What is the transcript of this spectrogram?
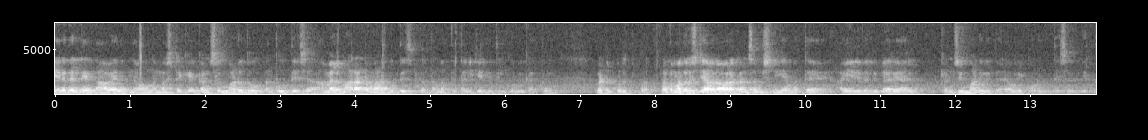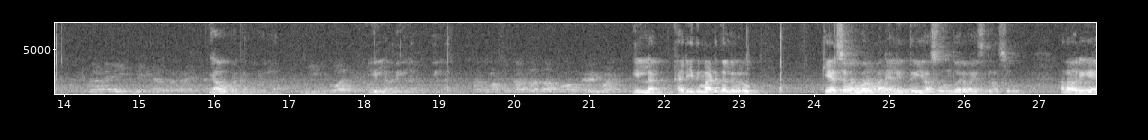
ಏರಿಯಾದಲ್ಲೇ ನಾವೇ ನಾವು ನಮ್ಮಷ್ಟಕ್ಕೆ ಕನ್ಸ್ಯೂಮ್ ಮಾಡೋದು ಅಂತ ಉದ್ದೇಶ. ಆಮೇಲೆ ಮಾರಾಟ ಮಾಡೋಕ್ಕೆ ಉದ್ದೇಶ ಅಂತ ಮತ್ತೆ ತನಿಖೆಯಲ್ಲಿ ತಿಳ್ಕೊಬೇಕಾಗ್ತದೆ. ಬಟ್ ಪ್ರಥಮ ದೃಷ್ಟಿ ಅವರ ಅವರ ಕನ್ಸಂಪ್ಷನ್ಗೆ ಮತ್ತು ಆ ಏರಿಯಾದಲ್ಲಿ ಬೇರೆ ಯಾರು ಕನ್ಸ್ಯೂಮ್ ಮಾಡಿದ್ದಾರೆ ಅವರಿಗೆ ಕೊಡೋ ಉದ್ದೇಶದಿಂದ ಯಾವ ಪ್ರಕರಣಗಳಿಲ್ಲ ಇಲ್ಲ. ಇಲ್ಲ ಇಲ್ಲ ಇಲ್ಲ. ಖರೀದಿ ಮಾಡಿದ್ದಲ್ಲ ಇವರು. ಕೇಶವ್ ಮನೆಯಲ್ಲಿ ಇತ್ತು ಈ ಹಸು, ಒಂದೂವರೆ ವಯಸ್ಸದ ಹಸು. ಅದು ಅವರಿಗೆ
